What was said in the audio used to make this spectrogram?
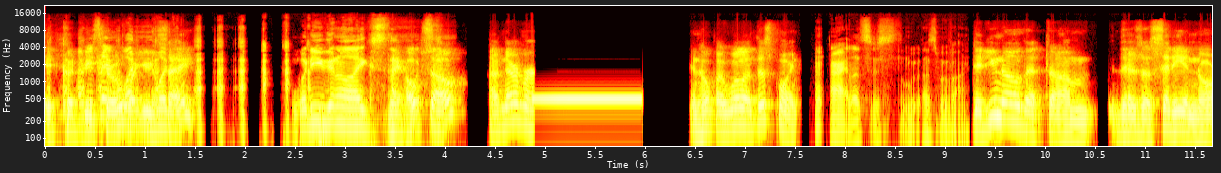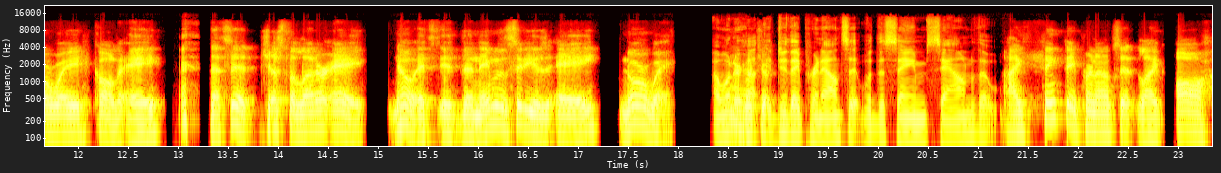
It could be just saying, true what- what, you what- say. what are you gonna like? I hope so. I've never heard, and hope I will at this point. All right, let's just let's move on. Did you know that um, there's a city in Norway called A? That's it, just the letter A. No, it's it, the name of the city is A, Norway. I wonder how are- do they pronounce it with the same sound that I think they pronounce it like oh,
